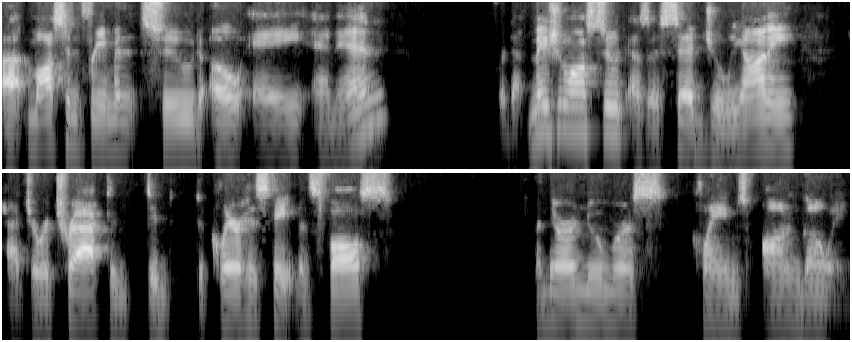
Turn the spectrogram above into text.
Uh, Moss and Freeman sued OANN for defamation lawsuit. As I said, Giuliani had to retract and did declare his statements false. And there are numerous claims ongoing.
